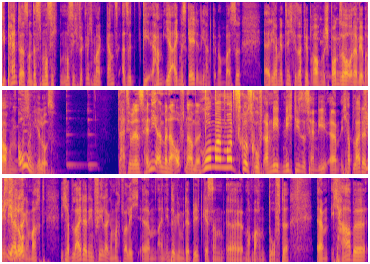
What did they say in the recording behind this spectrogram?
die Panthers, und das muss ich, muss ich wirklich mal ganz, also die haben ihr eigenes Geld in die Hand genommen, weißt du? Äh, die haben jetzt nicht gesagt, wir brauchen einen Sponsor oder wir brauchen, was ist Oh. denn hier los? Da hat jemand das Handy an bei einer Aufnahme. Roman Motzkus ruft an. Nee, nicht dieses Handy. Ähm, ich habe leider Kikli, den Fehler hallo? gemacht. Ich habe leider den Fehler gemacht, weil ich ähm, ein Interview mit der Bild gestern äh, noch machen durfte. Ähm, ich habe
